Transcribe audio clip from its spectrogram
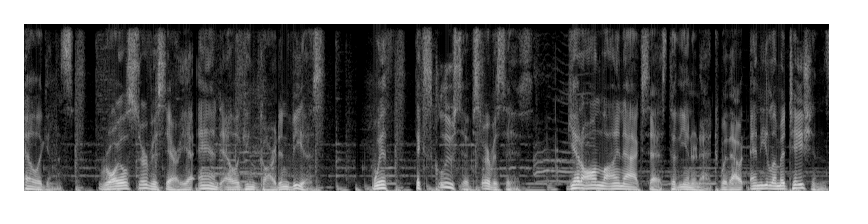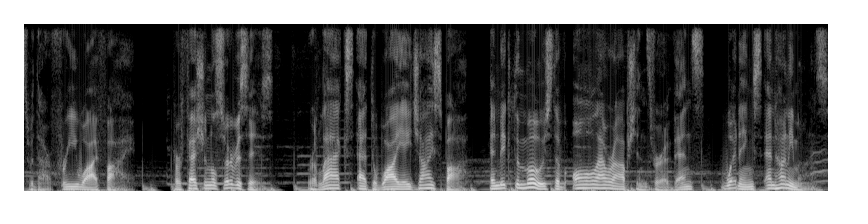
Elegance, royal service area, and elegant garden villas with exclusive services. Get online access to the internet without any limitations with our free Wi Fi. Professional services. Relax at the YHI Spa and make the most of all our options for events, weddings, and honeymoons.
